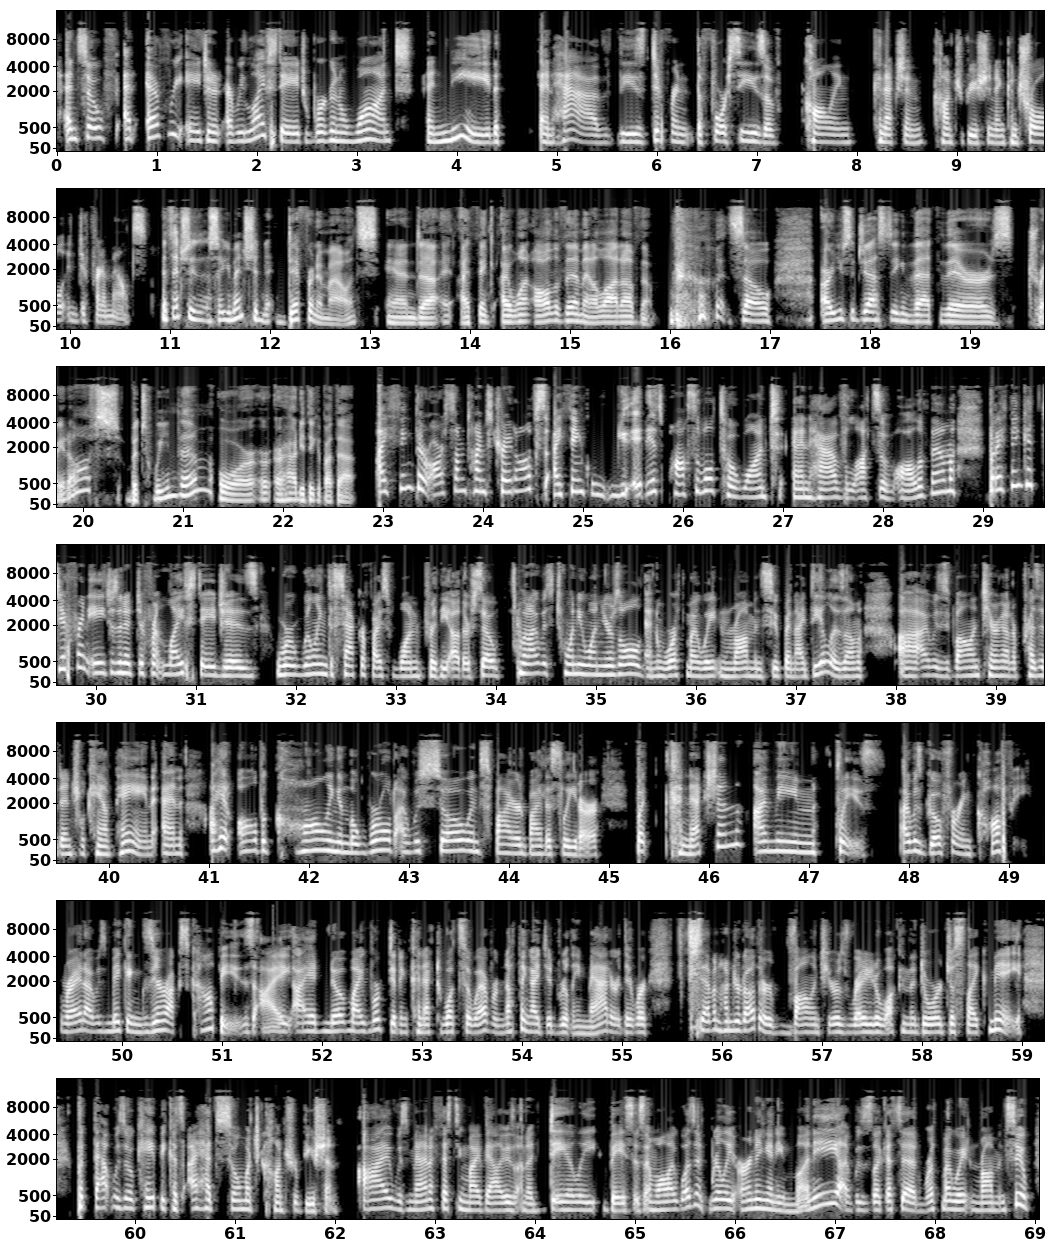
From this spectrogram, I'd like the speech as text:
And so at every age and at every life stage, we're going to want and need and have these different, the four C's of calling, connection, contribution, and control in different amounts. It's interesting. So you mentioned different amounts, and uh, I think I want all of them and a lot of them. so are you suggesting that there's trade offs between them, or, or, or how do you think about that? I think there are sometimes trade offs. I think it is possible to want and have lots of all of them. But I think at different ages and at different life stages, we're willing to sacrifice one for the other. So when I was 21 years old and worth my weight in ramen soup and idealism, uh, I was volunteering on a presidential campaign and I had all the calling in the world. I was so inspired by this leader. But connection? I mean, please. I was gophering coffee right? I was making Xerox copies. I, I had no, my work didn't connect whatsoever. Nothing I did really mattered. There were 700 other volunteers ready to walk in the door just like me. But that was okay because I had so much contribution. I was manifesting my values on a daily basis. And while I wasn't really earning any money, I was, like I said, worth my weight in ramen soup.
